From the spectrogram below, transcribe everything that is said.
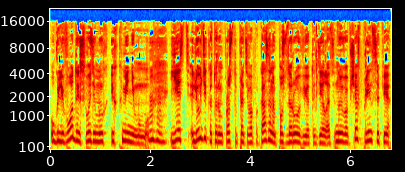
углеводы и сводим их, их к минимуму. Угу. Есть люди, которым просто противопоказано по здоровью это делать. Ну и вообще, в принципе,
